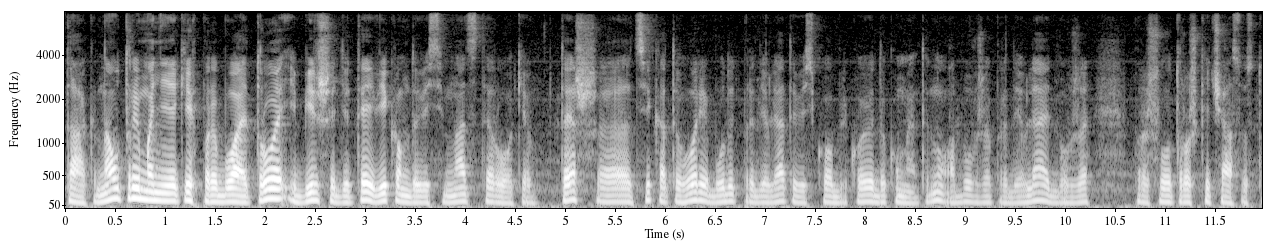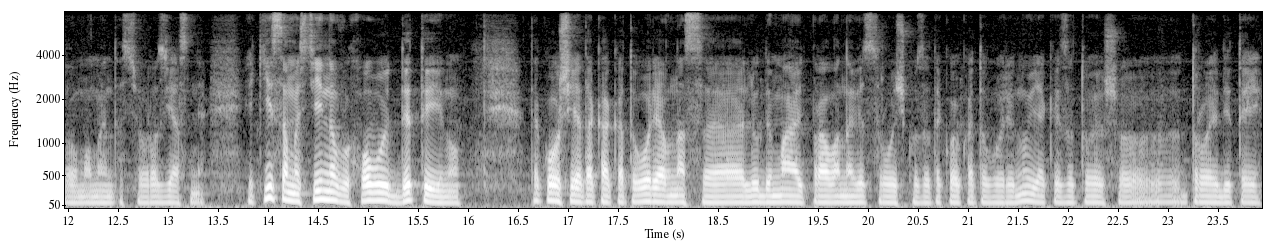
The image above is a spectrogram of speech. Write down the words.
Так, на утриманні яких перебувають троє і більше дітей віком до 18 років. Теж е, ці категорії будуть пред'являти військово-облікові документи. Ну або вже пред'являють, бо вже пройшло трошки часу з того моменту, з цього роз'яснення, які самостійно виховують дитину. Також є така категорія. В нас е, люди мають право на відсрочку за такою категорією, ну як і за тою, що е, троє дітей,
